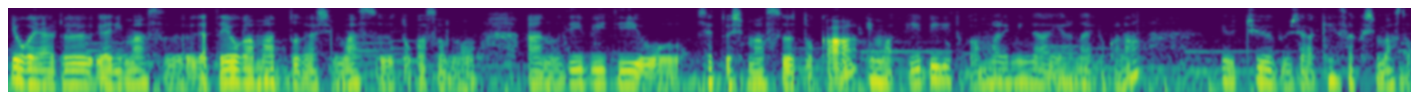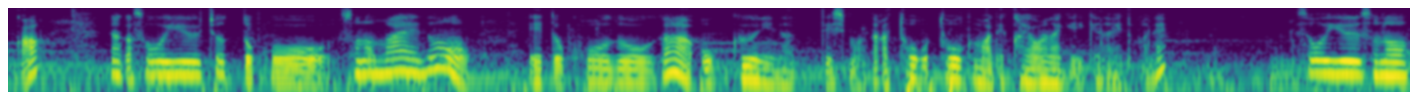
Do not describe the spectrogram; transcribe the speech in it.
ヨガやるやります。だったヨガマット出します。とかそのあの DVD をセットしますとか今 DVD とかあんまりみんなやらないのかな？YouTube じゃ検索しますとか。なんかそういうちょっとこうその前のえーと行動が億劫になってしまう。だから遠くまで通わなきゃいけないとかね。そういうその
